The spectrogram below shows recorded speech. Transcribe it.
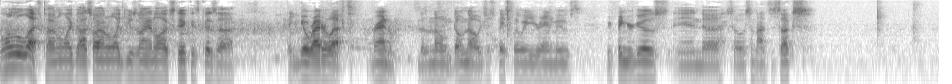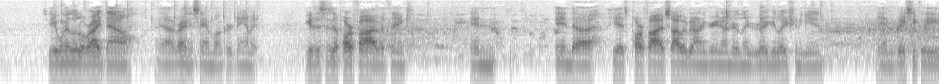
Going a little left. I don't like that's why I don't like using my analog stick is because uh, they can go right or left, random. Doesn't know, don't know. It's just basically where your hand moves, where your finger goes, and uh, so sometimes it sucks. See, it went a little right now. Yeah, right in the sand bunker. Damn it, because this is a par five, I think, and and uh, yeah, it's par five, so I would have been on a green under like regulation again. And basically,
